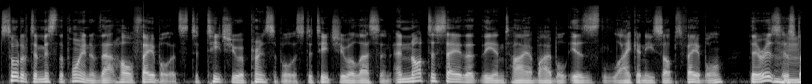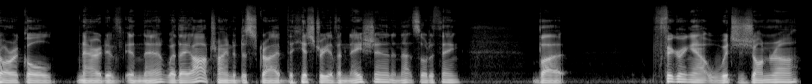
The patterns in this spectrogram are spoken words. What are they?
sort of to miss the point of that whole fable. It's to teach you a principle, it's to teach you a lesson. And not to say that the entire Bible is like an Aesop's fable. There is historical narrative in there where they are trying to describe the history of a nation and that sort of thing. But figuring out which genre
